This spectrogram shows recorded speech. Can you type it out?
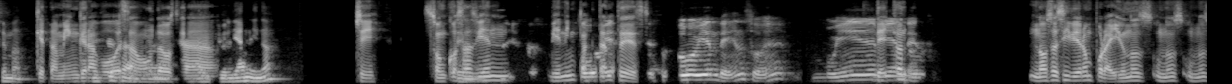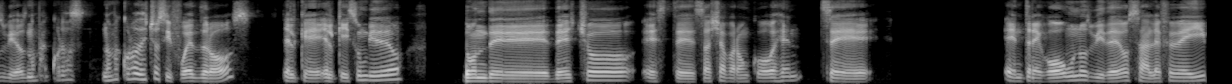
Sí. Que también grabó es esa onda, o sea, Giuliani, ¿no? sí, son cosas Sí. bien, bien impactantes. Estuvo bien denso, ¿eh? Bien, De bien hecho, denso. No sé si vieron por ahí unos, unos, unos videos, no me acuerdo, no me acuerdo de hecho si fue Dross, el que, el que hizo un video donde de hecho este Sasha Baron Cohen se entregó unos videos al FBI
